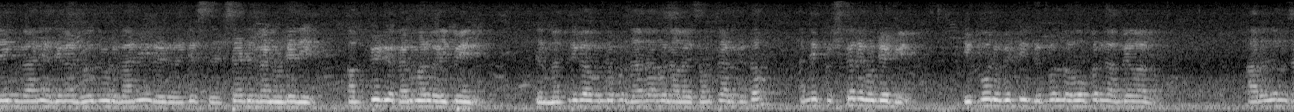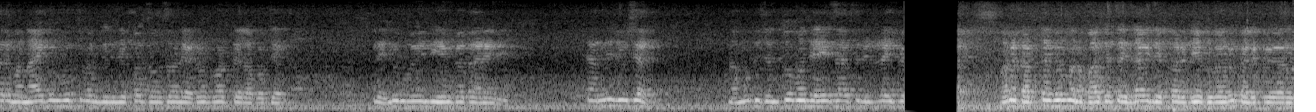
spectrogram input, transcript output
టైపు కానీ అదే కానీ రోజుడు కానీ రెస్టారెంట్లు కానీ ఉండేది. కంప్లీట్గా కనుమరుగు అయిపోయింది. నేను మంత్రిగా ఉన్నప్పుడు దాదాపు నలభై సంవత్సరాల క్రితం అన్ని పుష్కరంగా ఉండేటివి. డిపోలు పెట్టి డిపోల్లో ఓపెన్గా అమ్మేవాళ్ళు. ఆ రోజుల్లో సరే మా నాయకుల గురించి మనం నేను చెప్పాల్సిన అవసరం లేదు. ఎటువంటి పాటు ఇలా పడ్డాను ఎందుకు పోయింది? ఏం కథ అనేది. అన్నీ చూశారు. నా ముందు ఎంతోమంది ఐఏఎస్ ఆఫీసర్ రిటైర్ అయిపోయారు. మన కర్తవ్యం మన బాధ్యత ఇందాక చెప్పారు డిఎఫ్ గారు కలెక్టర్ గారు.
